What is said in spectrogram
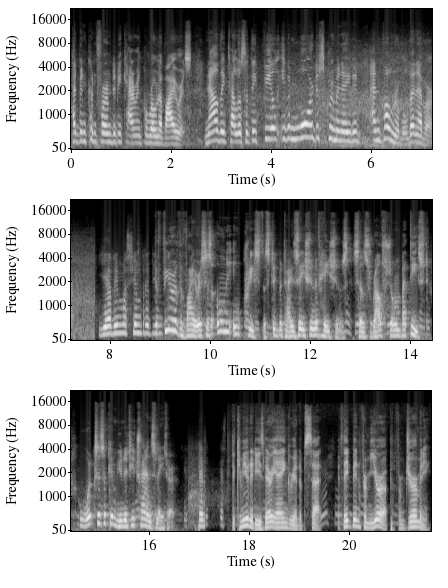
had been confirmed to be carrying coronavirus. Now they tell us that they feel even more discriminated and vulnerable than ever. The fear of the virus has only increased the stigmatization of Haitians, says Ralph Jean Baptiste, who works as a community translator. The community is very angry and upset. If they'd been from Europe, from Germany,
